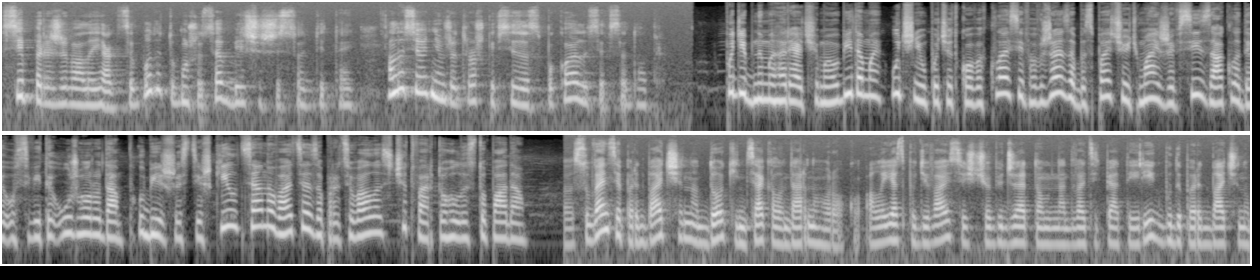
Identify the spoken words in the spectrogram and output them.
Всі переживали, як це буде, тому що це більше 600 дітей. Але сьогодні вже трошки всі заспокоїлися, все добре. Подібними гарячими обідами учнів початкових класів вже забезпечують майже всі заклади освіти Ужгорода. У більшості шкіл ця новація запрацювала з 4 листопада. Субвенція передбачена до кінця календарного року, але я сподіваюся, що бюджетом на 25 рік буде передбачено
